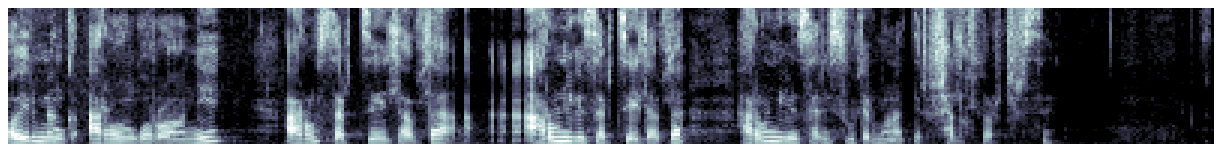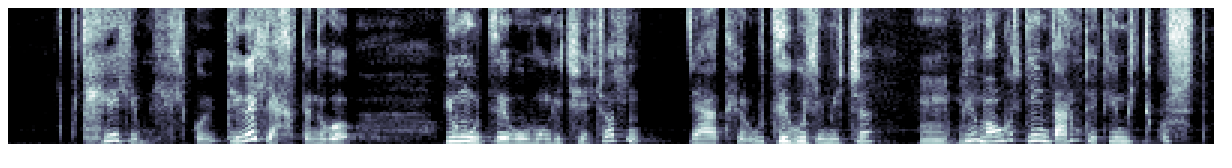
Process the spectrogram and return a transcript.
2013 оны 10 сар зээл авлаа 11 сар зээл авлаа 11 сарын сүүлээр манай дээр шалгалт орж ирсэн. Тэгэл юм хэлэхгүй. Тэгэл яах вэ нөгөө юм үзээгүй хүн гэж хэлж болно. Яа тэгэхээр үзээгүй юм чинь. Би Монголд ийм дарамт байдгийг мэдэхгүй шүү дээ.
